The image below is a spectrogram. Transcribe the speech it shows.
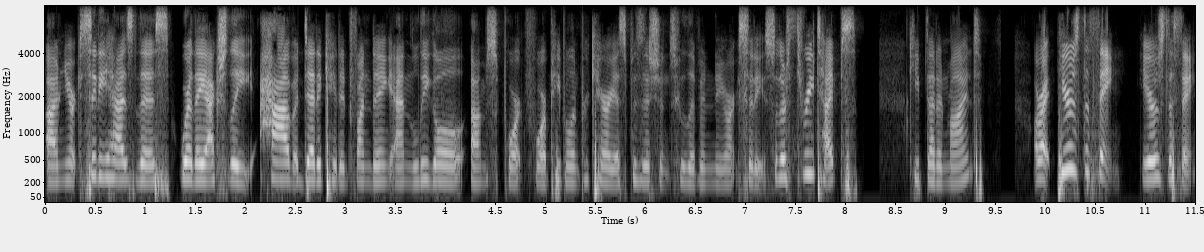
uh, New York City has this where they actually have a dedicated funding and legal um, support for people in precarious positions who live in New York City. So there's three types. Keep that in mind. All right, here's the thing. Here's the thing.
